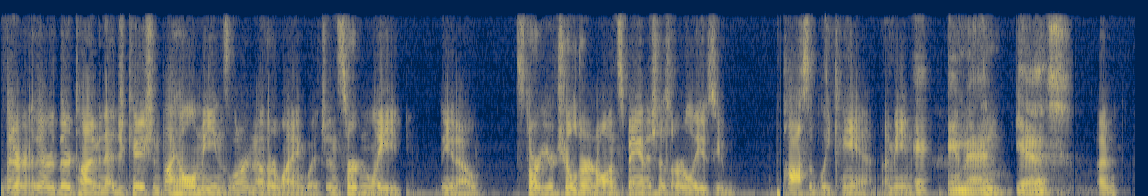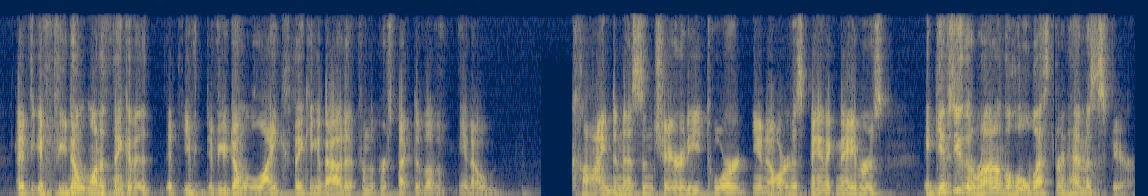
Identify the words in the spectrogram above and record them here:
their their their time in education, by all means learn another language, and certainly you know start your children on Spanish as early as you possibly can. I mean, amen. Yes. if if you don't want to think of it, if you if you don't like thinking about it from the perspective of you know kindness and charity toward you know our Hispanic neighbors, it gives you the run of the whole Western Hemisphere.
